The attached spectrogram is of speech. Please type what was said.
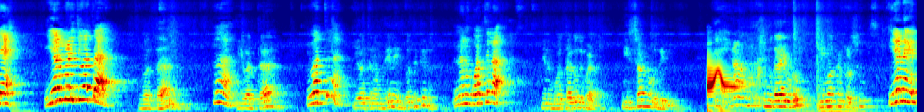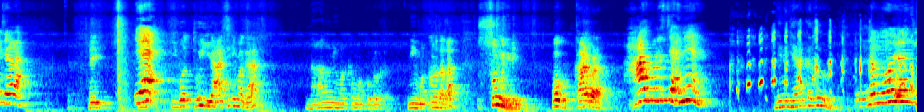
ಏ ಏನ್ ಮಾಡ್ತೀವತ್ತ ಇವತ್ತ ಹಾ ಇವತ್ತ ಇವತ್ತು ಇವತ್ತು ನಮ್ದು ಏನೈತಿ ಗೊತ್ತಿಲ್ಲ ನನಗೆ ಗೊತ್ತಿಲ್ಲ. ನಿನಗೆ ಗೊತ್ತಾಗೋದು ಬೇಡ. ನೀ ಸಣ್ಣ ಹುಡುಗಿ. ಸುಮ್ಮ ದಾರಿ ಬಿಡು. ನಿಮ್ಮ ಅಕ್ಕನ ಕಳ್ಸು. ಏನಾಯ್ತು ಹೇಳ. ಏ ಇವತ್ತು ಈ ಹಾಸಿಗೆ ಮಗ ನಾನು ನಿಮ್ಮ ಅಕ್ಕ ಮಕ್ಕೋಬೇಕು. ನೀ ಮಕ್ಕಳದಲ್ಲ ಸುಮ್ಮ ಹಿಡಿ ಹೋಗು ಕಾಡ್ಬೇಡ ಹಾಲು ಕುಡಿಸ್ತೀನಿ ನಿನ್ಗೆ ಯಾಕದು? ನಮ್ಮ ಏನಂತ?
